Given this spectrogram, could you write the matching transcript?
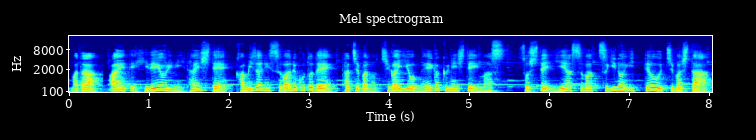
また、あえて秀頼に対して上座に座ることで立場の違いを明確にしています。そして家康は次の一手を打ちました。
